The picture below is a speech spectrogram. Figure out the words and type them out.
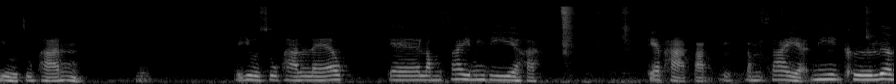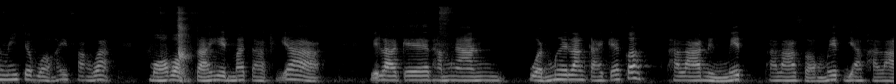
อยู่สุพรรณ ไปอยู่สุพรรณแล้ว แกลำไส้ไม่ดีอะค่ะ แกผ่าตัดลำไส้อะนี่คือเรื่องนี้จะบอกให้ฟังว่า หมอบอกสาเหตุมาจากย่า เวลาแกทำงานปวดเมื่อยร่างกายแกก็พาราหนึ่งเม็ดพาราสองเม็ดยาพารา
